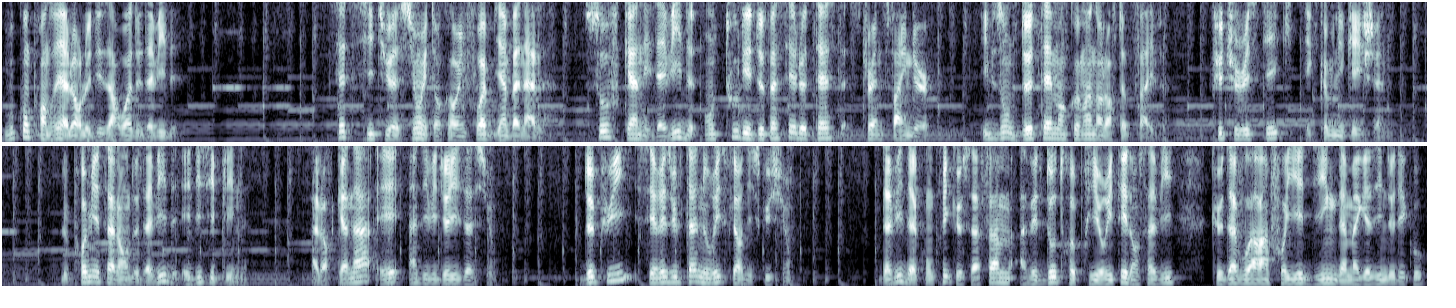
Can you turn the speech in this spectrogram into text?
Vous comprendrez alors le désarroi de David. Cette situation est encore une fois bien banale. Sauf qu'Anne et David ont tous les deux passé le test StrengthsFinder. Ils ont deux thèmes en commun dans leur top 5, Futuristic et Communication. Le premier talent de David est discipline, alors qu'Anna est individualisation. Depuis, ces résultats nourrissent leur discussion. David a compris que sa femme avait d'autres priorités dans sa vie que d'avoir un foyer digne d'un magazine de déco.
